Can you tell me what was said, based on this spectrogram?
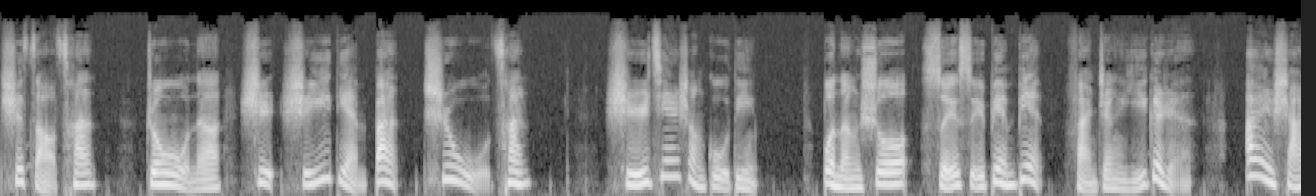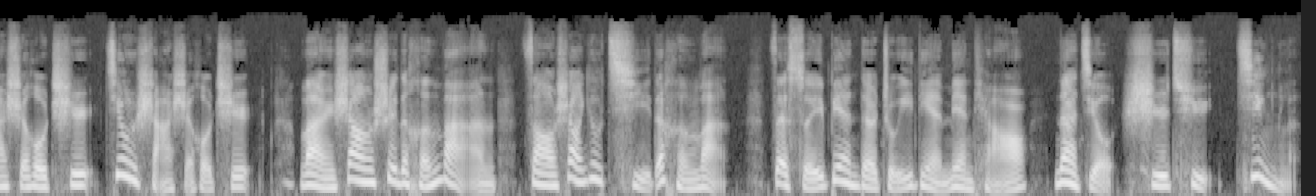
吃早餐，中午呢是十一点半吃午餐，时间上固定，不能说随随便便，反正一个人。爱啥时候吃就啥时候吃，晚上睡得很晚，早上又起得很晚，再随便的煮一点面条，那就失去静了。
